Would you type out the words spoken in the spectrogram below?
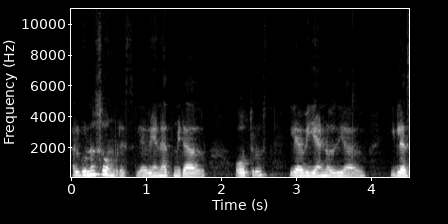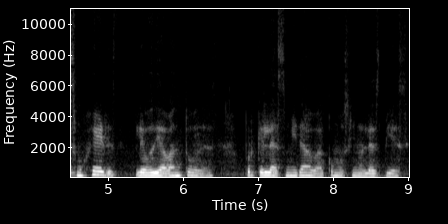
Algunos hombres le habían admirado, otros le habían odiado y las mujeres le odiaban todas porque las miraba como si no las viese.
